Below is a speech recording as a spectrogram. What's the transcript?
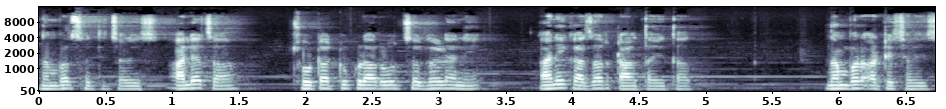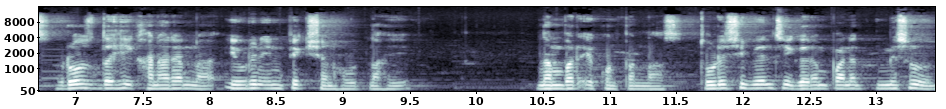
नंबर सत्तेचाळीस. आल्याचा छोटा तुकडा रोज चघळल्याने अनेक आजार टाळता येतात. नंबर अठ्ठेचाळीस. रोज दही खाणाऱ्यांना युरिन इन्फेक्शन होत नाही. नंबर एकोणपन्नास. थोडीशी वेलची गरम पाण्यात मिसळून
